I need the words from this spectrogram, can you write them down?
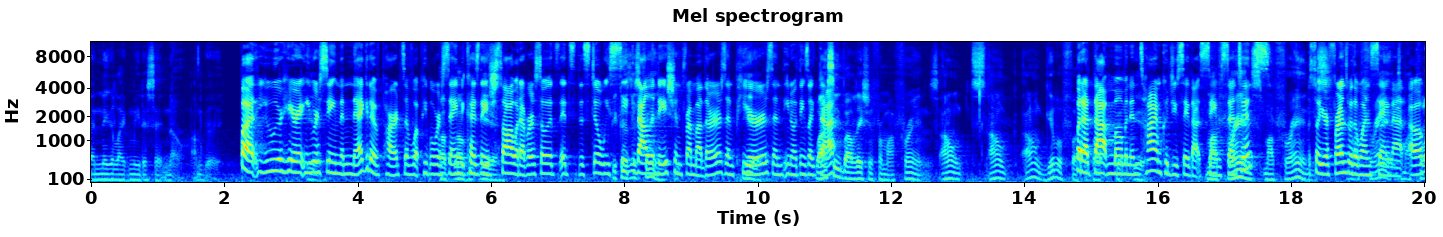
a nigga like me that said no, I'm good. But you were hearing, you were seeing the negative parts of what people were Of- saying of- because they yeah. saw whatever. So it's it's the still we Because seek it's fame. validation from others and peers and you know things like Well, that. I seek validation from my friends. I don't, I don't, I don't give a fuck. but at that moment in time, could you say that My same friends, sentence? My friends. so your friends were the my ones saying that. my Oh, okay.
